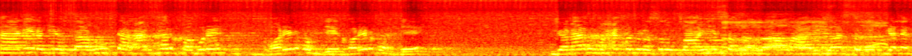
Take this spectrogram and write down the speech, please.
হানি রাদিয়াল্লাহু তার আনহার খবরে ঘরের মধ্যে ঘরের মধ্যে জনাব মুহাম্মদ রাসূলুল্লাহ সাল্লাল্লাহু আলাইহি ওয়াসাল্লাম গেলেন।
